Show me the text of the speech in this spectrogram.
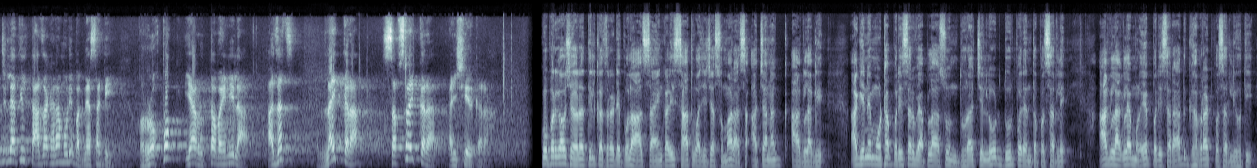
जिल्ह्यातील ताजा घडामोडी बघण्यासाठी रोकटोक या वृत्तवाहिनीला आजच लाईक करा सबस्क्राईब करा आणि शेअर करा. कोपरगाव शहरातील कचरा डेपोला आज सायंकाळी सात वाजेच्या सुमारास अचानक आग लागली. आगीने मोठा परिसर व्यापला असून धुराचे लोट दूरपर्यंत पसरले. आग लागल्यामुळे परिसरात घबराट पसरली होती.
